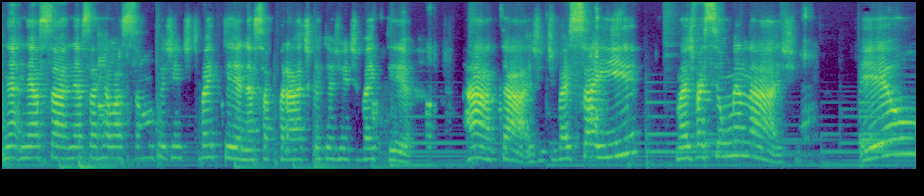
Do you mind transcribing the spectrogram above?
né, nessa, nessa relação que a gente vai ter, nessa prática que a gente vai ter. Ah, tá, a gente vai sair, mas vai ser homenagem. Eu,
